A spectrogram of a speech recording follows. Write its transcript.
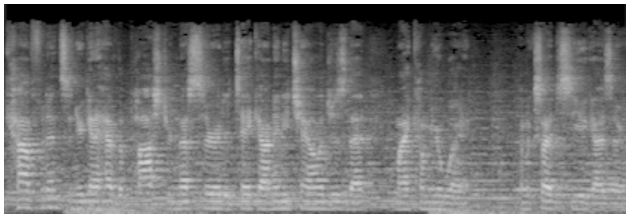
confidence and you're going to have the posture necessary to take on any challenges that might come your way. I'm excited to see you guys there.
